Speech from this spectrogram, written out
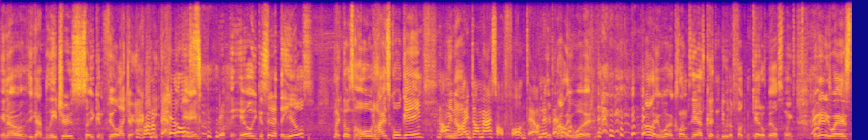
You know, you got bleachers, so you can feel like you're Run actually up the at hills. the game. Run up the hill. You can sit at the hills, like those old high school games. Oh you know, no, my dumbass will fall down. They that probably will- would. probably would. Clumsy ass couldn't do the fucking kettlebell swings. But anyways,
